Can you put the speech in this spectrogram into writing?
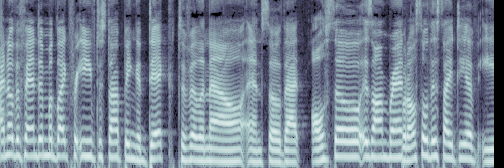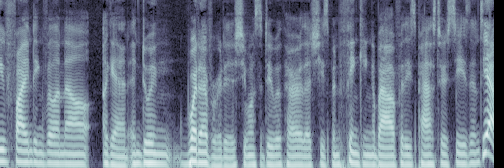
I know the fandom would like for Eve to stop being a dick to Villanelle. And so that also is on brand. But also this idea of Eve finding Villanelle again and doing whatever it is she wants to do with her that she's been thinking about for these past two seasons. Yeah,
